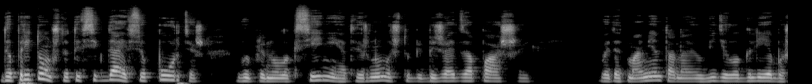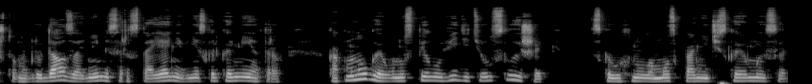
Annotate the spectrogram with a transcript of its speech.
«Да при том, что ты всегда и все портишь!» выплюнула Ксения и отвернулась, чтобы бежать за Пашей. В этот момент она и увидела Глеба, что наблюдал за ними с расстояния в несколько метров. Как многое он успел увидеть и услышать, сколыхнула мозг паническая мысль.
